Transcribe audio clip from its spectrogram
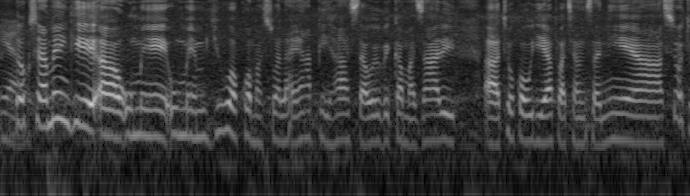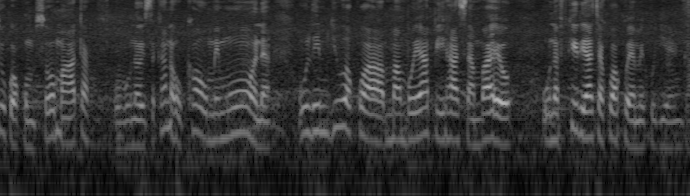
Yeah. Dr. Mengi, uh, ume, umemjua kwa masuala yapi hasa wewe kama Zari uh, toka uje hapa Tanzania, sio tu kwa kumsoma, hata unawezekana ukawa umemuona, ulimjua kwa mambo yapi hasa ambayo unafikiri hata kwako yamekujenga?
